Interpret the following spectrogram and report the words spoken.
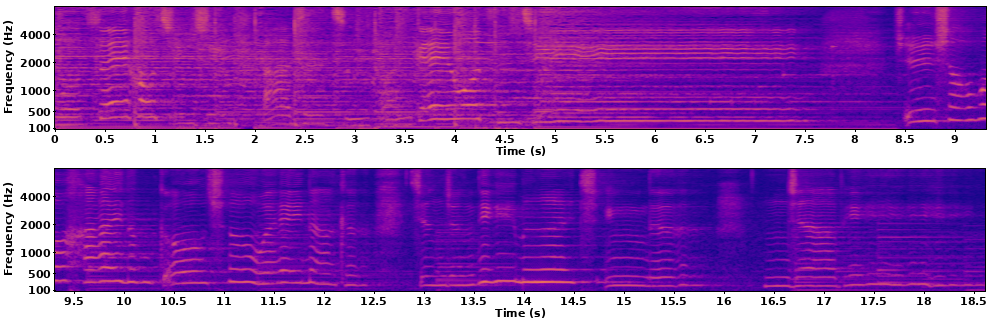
我最后清醒，把自己还给我自己。至少我还能够成为那个见证你们爱情的嘉宾。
